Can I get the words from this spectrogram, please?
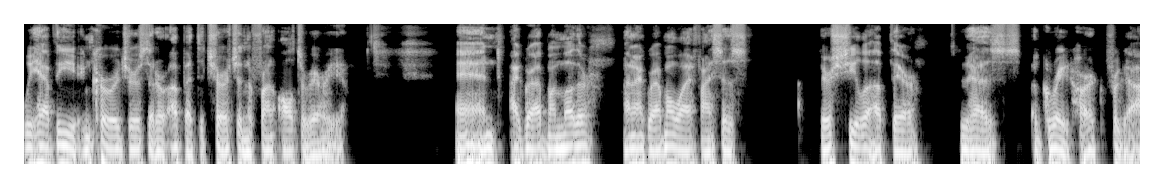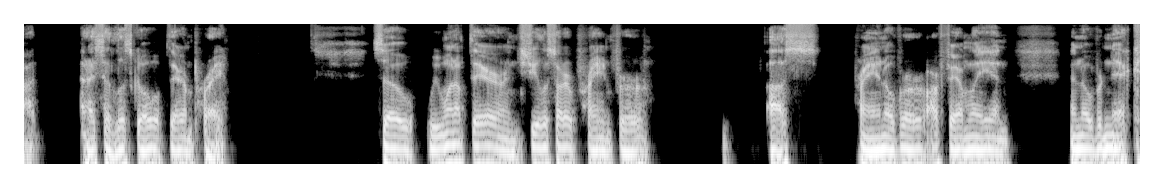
we have the encouragers that are up at the church in the front altar area. And I grabbed my mother and I grabbed my wife and I says, there's Sheila up there who has a great heart for God. And I said, let's go up there and pray. So we went up there and Sheila started praying for us, praying over our family and, and over Nick.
